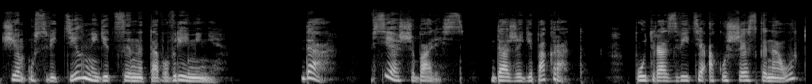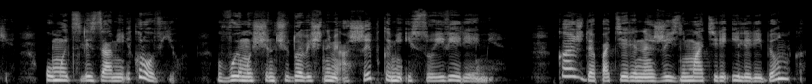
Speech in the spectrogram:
чем усветил медицины того времени. Да, все ошибались, даже Гиппократ. Путь развития акушерской науки умыт слезами и кровью, вымощен чудовищными ошибками и суевериями. Каждая потерянная жизнь матери или ребенка,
